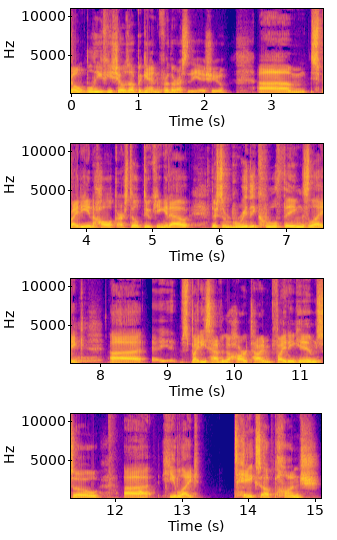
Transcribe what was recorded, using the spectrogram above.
don't believe he shows up again for the rest of the issue. Um, Spidey and Hulk are still duking it out. There's some really cool things like uh, Spidey's having a hard time fighting him, so uh, he like takes a punch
